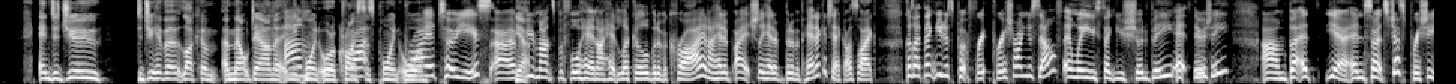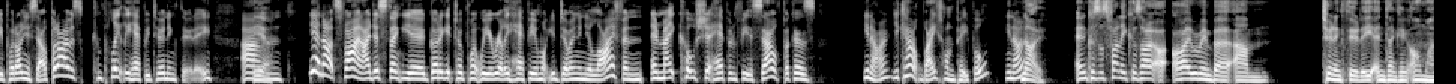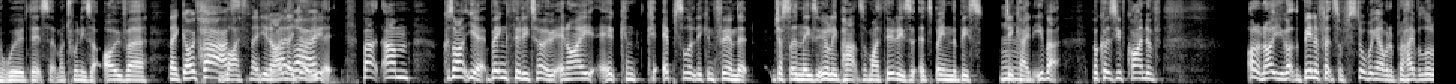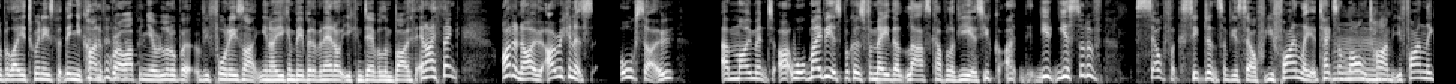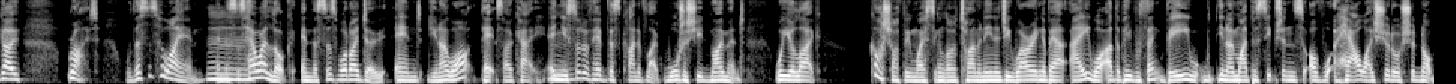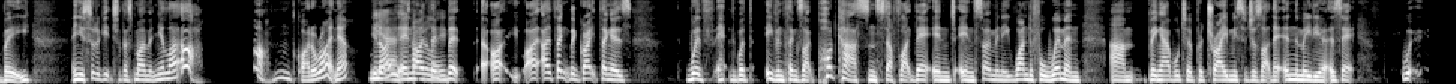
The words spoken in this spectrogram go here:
And did you did you have a like a, a meltdown at any Um, point or a crisis pri- point or prior to yes, uh, a Yeah. few months beforehand, I had like a little bit of a cry, and I had a, I actually had a bit of a panic attack. I was like, because I think you just put fre- pressure on yourself, and where you think you should be at thirty, um, but it, yeah, and so it's just pressure you put on yourself. But I was completely happy turning thirty. Um, Yeah. yeah, no, it's fine. I just think you got to get to a point where you're really happy in what you're doing in your life, and and make cool shit happen for yourself because you know you can't wait on people. You know, no? And because it's funny, because I, I I remember um, turning 30 and thinking, oh my word, that's it. My 20s are over. They go fast. Life, they you know, they by. do. But, um, because I, yeah, being 32, and I can absolutely confirm that just in these early parts of my 30s, it's been the best Mm. decade ever because you've kind of, I don't know, you got the benefits of still being able to behave a little bit like your 20s, but then you kind of grow up and you're a little bit of your 40s, like, you know, you can be a bit of an adult, you can dabble in both. And I think, I don't know, I reckon it's also a moment. Uh, well, maybe it's because for me, the last couple of years, you, you, you sort of self acceptance of yourself. You finally, it takes a long time, but you finally go, right. Well, this is who I am, and this is how I look, and this is what I do, and you know what? That's okay. And you sort of have this kind of like watershed moment where you're like, gosh, I've been wasting a lot of time and energy worrying about A, what other people think, B, you know, my perceptions of how I should or should not be. And you sort of get to this moment and you're like, ah, oh, mm, quite all right now, you know? Yeah, And I think that, I, I, I think the great thing is, with with even things like podcasts and stuff like that, and and so many wonderful women um, being able to portray messages like that in the media, is that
